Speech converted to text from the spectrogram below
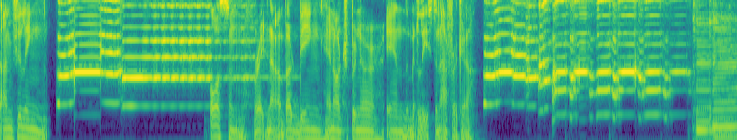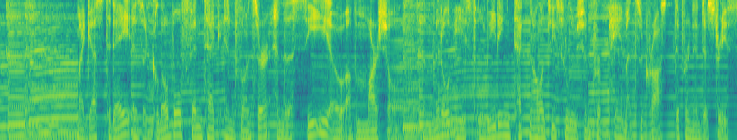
I'm feeling awesome right now about being an entrepreneur in the Middle East and Africa. Guest today is a global fintech influencer and the CEO of Marshall, the Middle East leading technology solution for payments across different industries.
